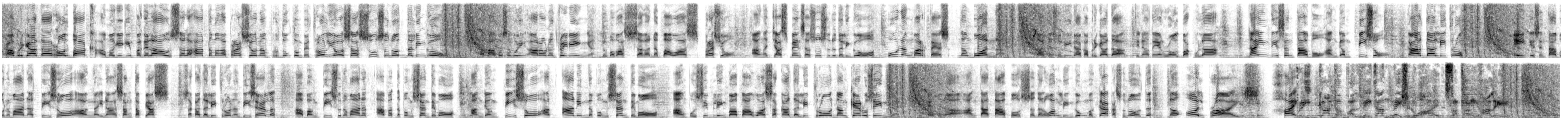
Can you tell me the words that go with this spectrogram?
Kabrigada rollback ang magiging pagalaw sa lahat ng mga presyo ng produktong petrolyo sa susunod na linggo. Matapos ang muling araw ng trading, lumabas sa nabawas presyo ang adjustment sa susunod na linggo, unang Martes ng buwan. Sa gasolina, kabrigada, tinatayang rollback mula 90 centavo hanggang piso kada litro. 80 centavo naman at piso ang inaasang tapyas sa kada litro ng diesel, habang piso naman at 40 sentimo hanggang piso at 60 sentimo ang posibleng babawas sa kada litro ng kerosene. Ito na ang tatapos sa dalawang linggong magkakasunod na oil price hike. Brigada Balita Nationwide sa tanghali.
